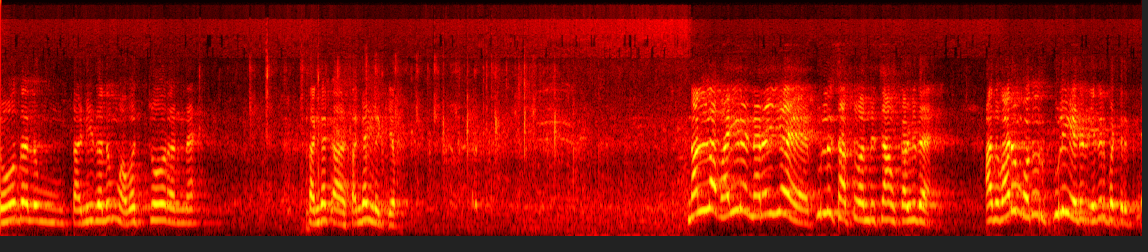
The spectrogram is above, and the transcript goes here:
நோதலும் தனிதலும் அவற்றோர் அண்ணன் சங்க சங்க இலக்கியம். நல்ல வயிறு நிறைய புல்லு சாப்பிட்டு வந்துச்சான் கழுதை. அது வரும்போது ஒரு புலி எதிர் எதிர்பட்டிருக்கு.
